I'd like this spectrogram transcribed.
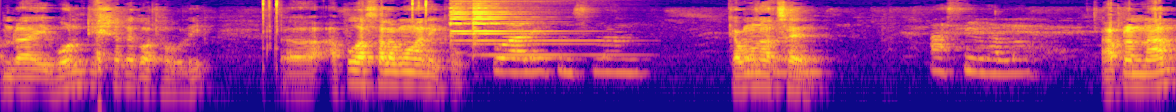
আমরা এই বোনটির সাথে কথা বলি। আপু আসসালামু আলাইকুম। ওয়ালাইকুম কেমন আছেন? আছি ভালো। আপনার নাম?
